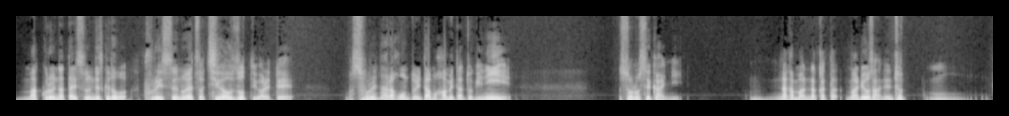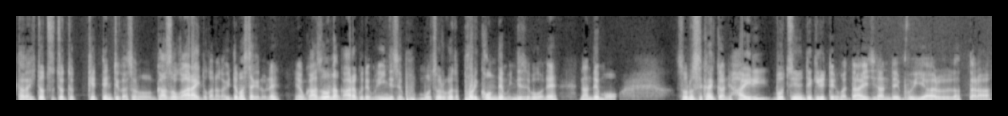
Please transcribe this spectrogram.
真っ黒になったりするんですけど、プレステのやつは違うぞって言われて、それなら本当に多分はめた時に、その世界に、なんかまあ、なんかた、まあ、りょうさんね、ちょっと、うんただ一つちょっと欠点っていうか、その画像が荒いとかなんか言ってましたけどね。いや、画像なんか荒くてもいいんですよ。もうそれこそポリコンでもいいんですよ、僕はね。なんでも。その世界観に入り、没入できるっていうのが大事なんで、VR だったら。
